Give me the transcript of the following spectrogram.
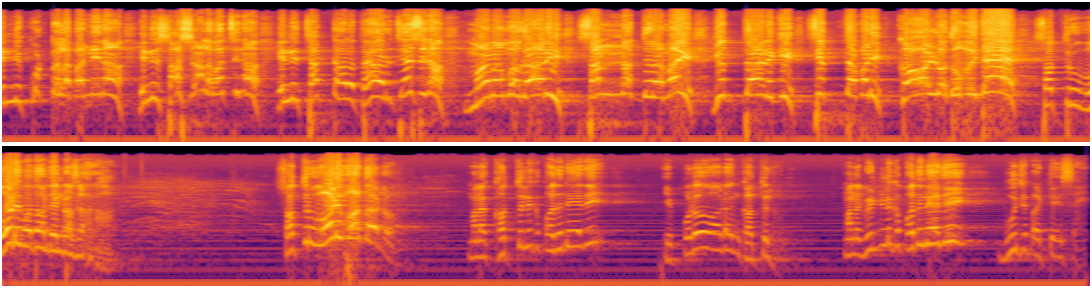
ఎన్ని కుట్రలు పన్నినా ఎన్ని శాసనాలు వచ్చినా ఎన్ని చట్టాలు తయారు చేసినా మనము గాని సన్నద్ధులమై యుద్ధానికి సిద్ధపడి కాళ్ళు దువ్వితే శత్రువు ఓడిపోతాడు దీని రోజులారా. శత్రువు ఓడిపోతాడు. మన కత్తులకు పదినేది ఎప్పుడో వాడడం కత్తులు. మన విడ్లకు పదినేది బూజు పట్టేశాయి.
